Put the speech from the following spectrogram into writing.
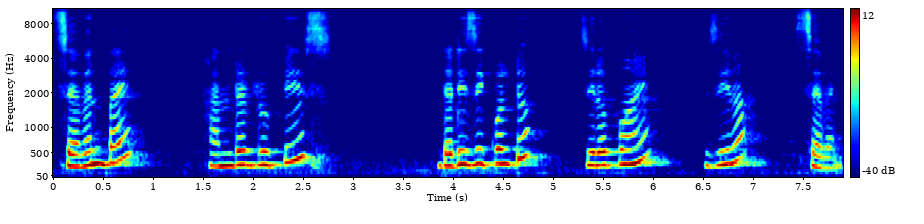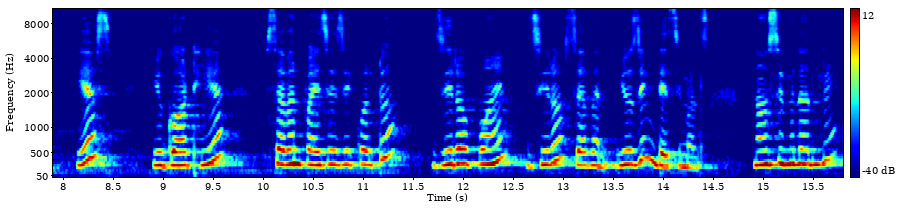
7 by 100 rupees. That is equal to 0 0.07. Yes. You got here 7 paisa is equal to 0 0.07 using decimals. Now similarly,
